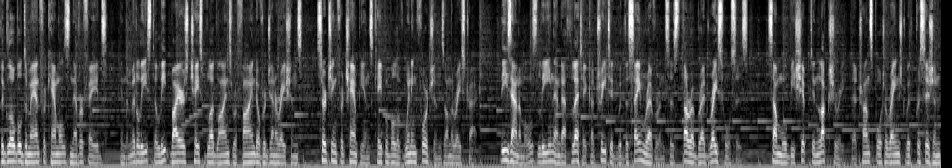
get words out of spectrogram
The global demand for camels never fades. In the Middle East, elite buyers chase bloodlines refined over generations, searching for champions capable of winning fortunes on the racetrack. These animals, lean and athletic, are treated with the same reverence as thoroughbred racehorses. Some will be shipped in luxury, their transport arranged with precision,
